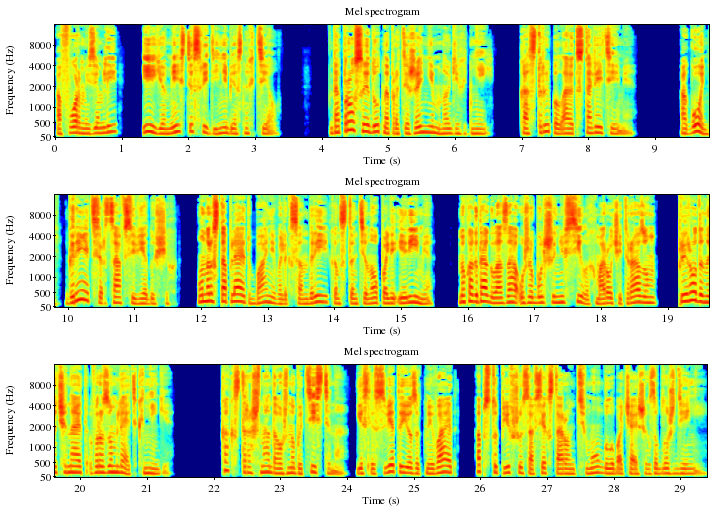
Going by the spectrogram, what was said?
о форме Земли и ее месте среди небесных тел. Допросы идут на протяжении многих дней. Костры пылают столетиями. Огонь греет сердца всеведущих. Он растопляет бани в Александрии, Константинополе и Риме, но когда глаза уже больше не в силах морочить разум, природа начинает вразумлять книги. Как страшна должна быть истина, если свет ее затмевает обступившую со всех сторон тьму глубочайших заблуждений.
